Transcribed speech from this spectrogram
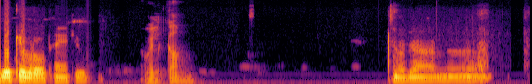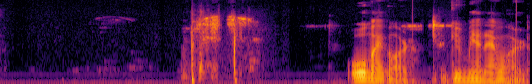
Okay, bro. Thank you. Welcome. Okay. and, uh, Oh my God. Give me an award.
